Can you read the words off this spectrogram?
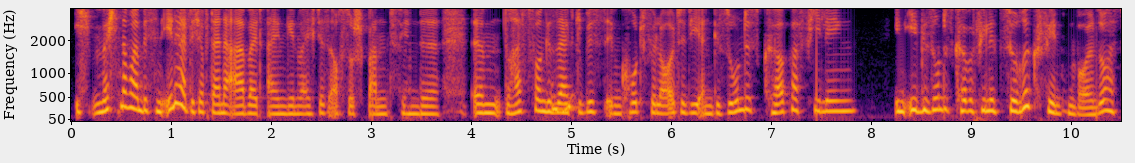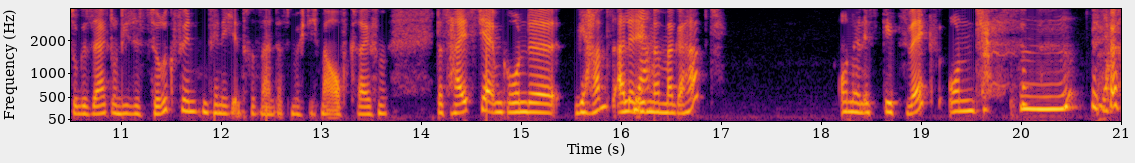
ich möchte noch mal ein bisschen inhaltlich auf deine Arbeit eingehen, weil ich das auch so spannend finde. Ähm, du hast vorhin gesagt, mhm. du bist im Code für Leute, die ein gesundes Körperfeeling in ihr gesundes Körperfeeling zurückfinden wollen. So hast du gesagt. Und dieses Zurückfinden finde ich interessant. Das möchte ich mal aufgreifen. Das heißt ja im Grunde, wir haben es alle ja. irgendwann mal gehabt. Und dann ist, geht's weg. Und mhm. ja.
